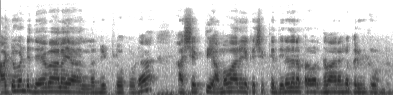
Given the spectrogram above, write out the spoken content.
అటువంటి దేవాలయాలన్నింటిలో కూడా ఆ శక్తి అమ్మవారి యొక్క శక్తి దినదిన ప్రవర్ధమానంగా పెరుగుతూ ఉంటుంది.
